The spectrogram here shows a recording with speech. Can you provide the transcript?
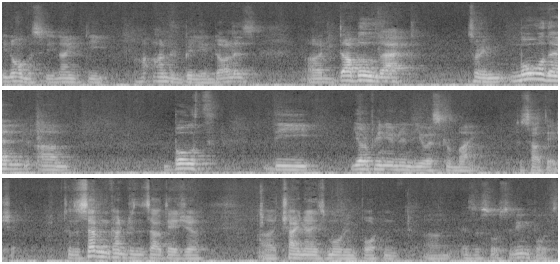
enormously 90, 100 billion dollars, uh, double that, sorry, more than um, both the European Union and the US combined to South Asia. So the seven countries in South Asia uh, China is more important um, as a source of imports.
